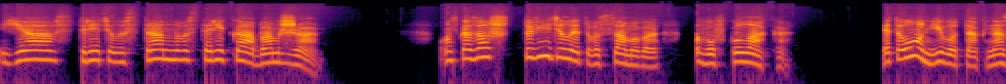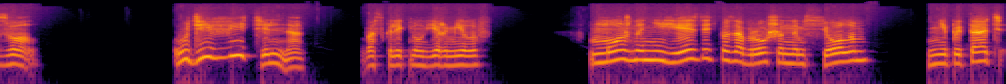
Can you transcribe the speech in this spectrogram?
я встретила странного старика-бомжа. Он сказал, что видел этого самого Вовкулака. Это он его так назвал. «Удивительно!» — воскликнул Ермилов. «Можно не ездить по заброшенным селам, не пытать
